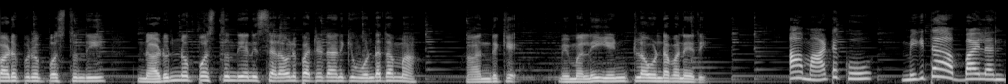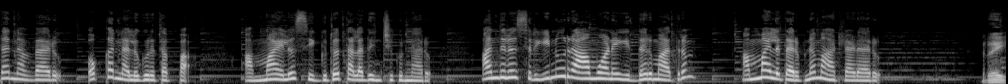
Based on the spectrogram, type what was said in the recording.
కడుపు నొప్పి వస్తుంది నడుం నొప్పి వస్తుంది అని సెలవులు పెట్టడానికి ఉండదమ్మా. అందుకే మిమ్మల్ని ఇంట్లో ఉండమనేది. ఆ మాటకు మిగతా అబ్బాయిలంతా నవ్వారు ఒక్క నలుగురు తప్ప. అమ్మాయిలు సిగ్గుతో తలదించుకున్నారు. అందులో శ్రీను రాము అనే ఇద్దరు మాత్రం అమ్మాయిల తరపున మాట్లాడారు. రేయ్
